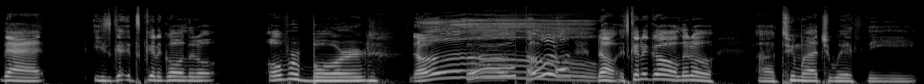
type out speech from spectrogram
that he's it's gonna go a little overboard. No. No, it's gonna go a little uh, too much with the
